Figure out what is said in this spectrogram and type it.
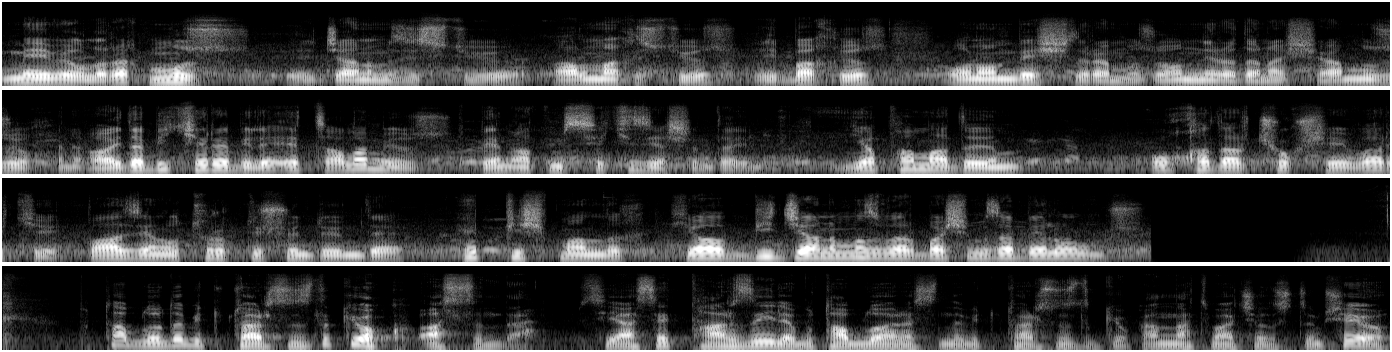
meyve olarak muz e, canımız istiyor. Almak istiyoruz. E, bakıyoruz 10-15 lira muz, 10 liradan aşağı muz yok. Yani ayda bir kere bile et alamıyoruz. Ben 68 yaşındayım. Yapamadığım o kadar çok şey var ki bazen oturup düşündüğümde hep pişmanlık. Ya bir canımız var başımıza bel olmuş. Bu tabloda bir tutarsızlık yok aslında. Siyaset tarzıyla bu tablo arasında bir tutarsızlık yok. Anlatmaya çalıştığım şey o.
